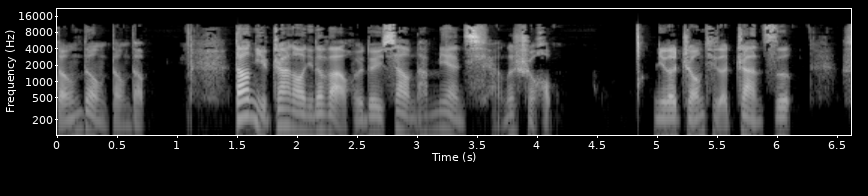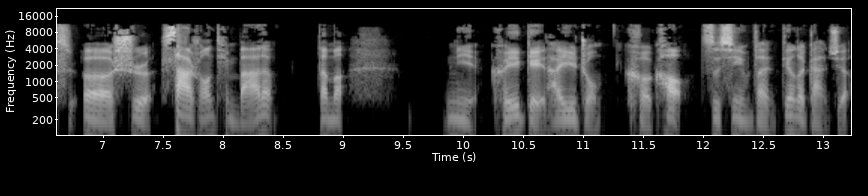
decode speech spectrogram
等等等等。当你站到你的挽回对象他面前的时候，你的整体的站姿是呃是飒爽挺拔的，那么。你可以给他一种可靠、自信、稳定的感觉。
